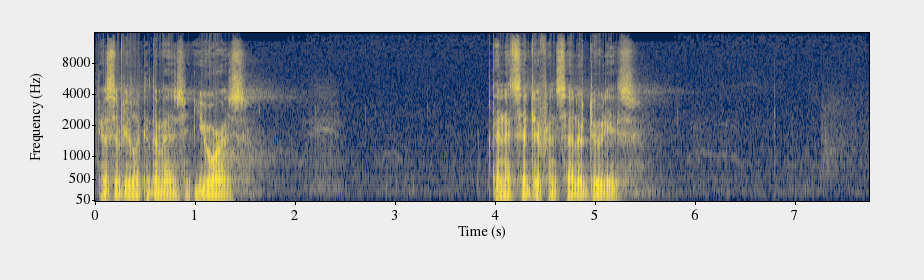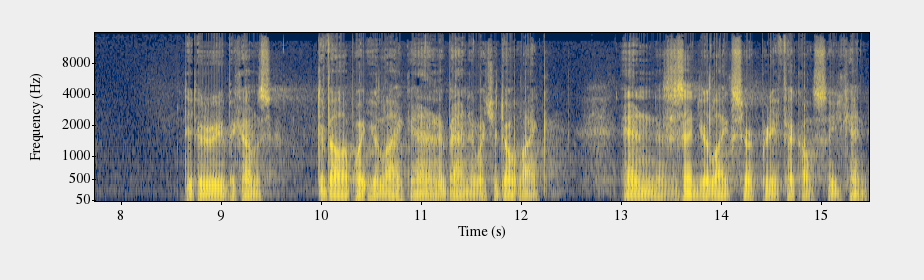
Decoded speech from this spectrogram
Because if you look at them as yours, then it's a different set of duties. The duty becomes develop what you like and abandon what you don't like. And as I said, your likes are pretty fickle, so you can't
